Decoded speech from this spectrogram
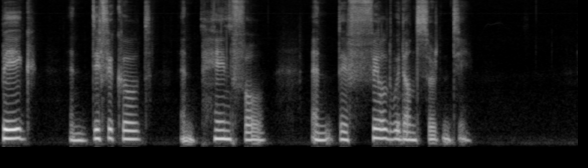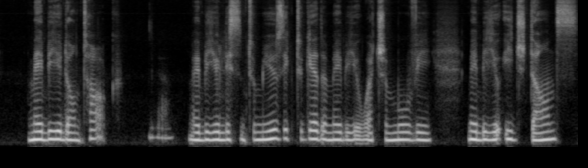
big and difficult and painful and they're filled with uncertainty. Maybe you don't talk. Yeah. Maybe you listen to music together. Maybe you watch a movie. Maybe you each dance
